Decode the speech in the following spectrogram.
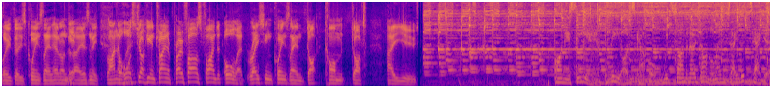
Well, he's got his Queensland hat on today, Yeah. hasn't he? Flying the For horse jockey and trainer profiles, find it all at racingqueensland.com.au. On SEN, The Odds Couple with Simon O'Donnell and David Taggart.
